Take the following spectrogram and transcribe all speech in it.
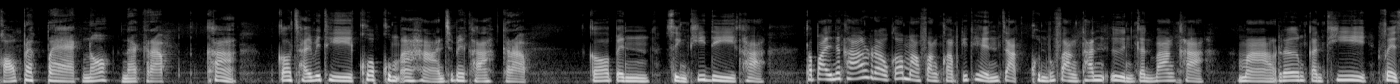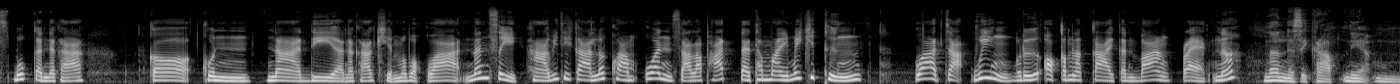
ของแปลกๆเนาะนะครับ ค่ะ ก็ใช้วิธีควบคุมอาหารใช่ไหมคะ ครับ ก็เป็นสิ่งที่ดีค่ะ ต่อไปนะคะเราก็มาฟังความคิดเห็นจากคุณผู้ฟังท่านอื่นกันบ้างค่ะ มาเริ่มกันที่ Facebook กันนะคะก็คุณนาเดียนะคะ เขียนมาบอกว่านั่นสิ หาวิธีการลดความอ้วนสารพัดแต่ทำไมไม่คิดถึง ว่าจะวิ่งหรือออกกำลังกายกันบ้างแปลกเนอะนั่นน่ะสิครับเนี่ยอืม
